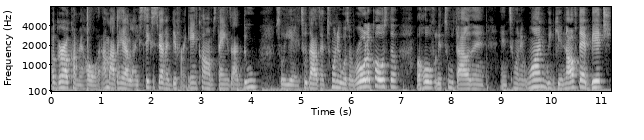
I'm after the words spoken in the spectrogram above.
a girl coming hard. I'm about to have like six, seven different incomes, things I do. So yeah, 2020 was a roller coaster, but hopefully 2021 we getting off that bitch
